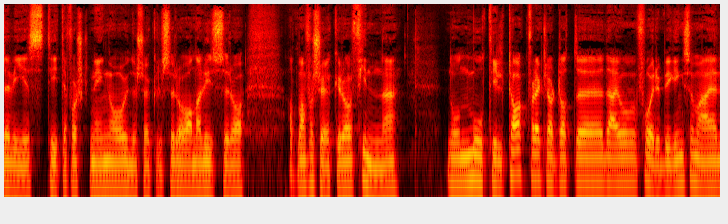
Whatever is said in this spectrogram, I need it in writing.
det vies tid til forskning og undersøkelser og analyser, og at man forsøker å finne noen mottiltak. For det er klart at det er jo forebygging som er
